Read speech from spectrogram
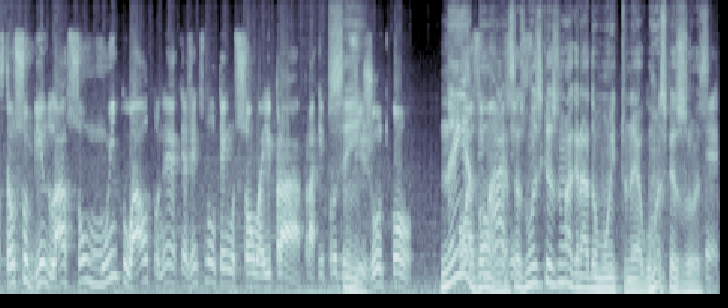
Estão subindo lá, som muito alto, né? Que a gente não tem o som aí para reproduzir Sim. junto com. Nem com é bom, imagens. essas músicas não agradam muito, né? Algumas pessoas. É.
